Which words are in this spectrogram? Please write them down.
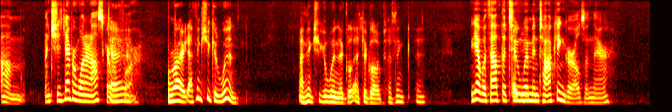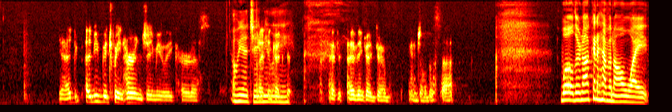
Um, and she's never won an Oscar Uh, before. Right. I think she could win. I think she could win the, at the Globes. I think. Uh, Yeah, without the two think- women talking girls in there. Yeah, I'd be, I'd be between her and Jamie Lee Curtis. Oh yeah, But I Jamie I'd Lee. go- I, I think I'd go Angela Bassett. Well, they're not going to have an all-white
